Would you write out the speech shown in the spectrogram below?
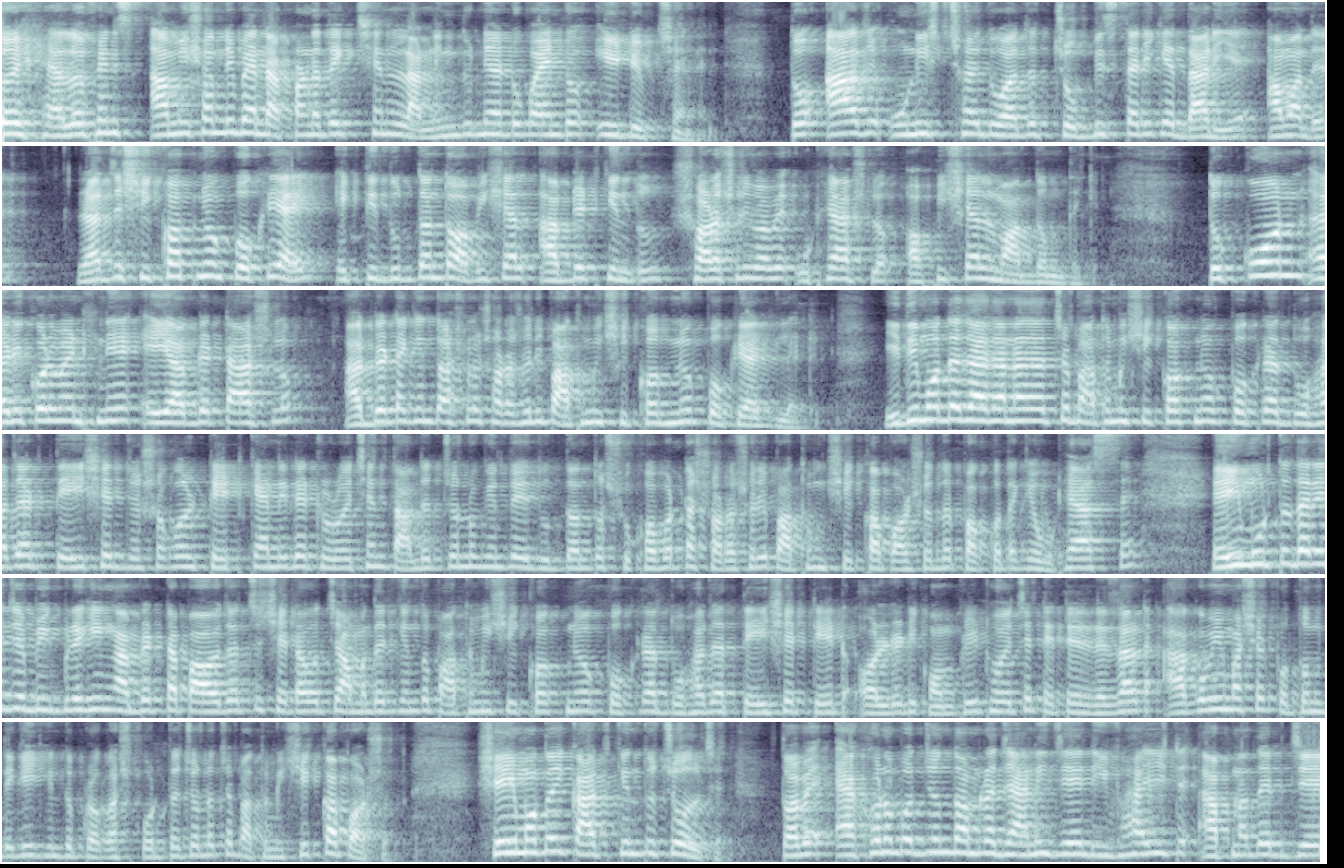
তো hello friends আমি Sandeep and আপনারা দেখছেন লার্নিং দুনিয়া টু পয়েন্ট ইউটিউব চ্যানেল তো আজ উনিশ ছয় দু তারিখে দাঁড়িয়ে আমাদের রাজ্যে শিক্ষক নিয়োগ প্রক্রিয়ায় একটি দুর্দান্ত অফিসিয়াল আপডেট কিন্তু সরাসরিভাবে উঠে আসলো অফিসিয়াল মাধ্যম থেকে। তো কোন রিকোয়ারমেন্ট নিয়ে এই আপডেটটা আসলো? আপডেটটা কিন্তু আসলে সরাসরি প্রাথমিক শিক্ষক নিয়োগ প্রক্রিয়া রিলেটেড ইতিমধ্যে যা জানা যাচ্ছে, প্রাথমিক শিক্ষক নিয়োগ প্রক্রিয়া দু হাজার তেইশের যে সকল টেট ক্যান্ডিডেট রয়েছেন, তাদের জন্য কিন্তু এই দুর্দান্ত সুখবরটা সরাসরি প্রাথমিক শিক্ষা পর্ষদের পক্ষ থেকে উঠে আসছে। এই মুহূর্তে দাঁড়িয়ে যে বিগ ব্রেকিং আপডেটটা পাওয়া যাচ্ছে, সেটা হচ্ছে আমাদের কিন্তু প্রাথমিক শিক্ষক নিয়োগ প্রক্রিয়া দু হাজার তেইশের টেট অলরেডি কমপ্লিট হয়েছে। টেটের রেজাল্ট আগামী মাসের প্রথম দিকেই কিন্তু প্রকাশ করতে চলেছে প্রাথমিক শিক্ষা পর্ষদ। সেই মতোই কাজ কিন্তু চলছে। তবে এখনও পর্যন্ত আমরা জানি যে রিভাইজড আপনাদের যে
